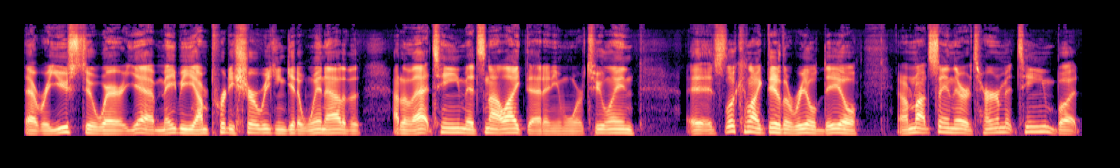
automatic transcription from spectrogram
that we're used to, where yeah, maybe I'm pretty sure we can get a win out of the out of that team. It's not like that anymore. Tulane, it's looking like they're the real deal. And I'm not saying they're a tournament team, but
